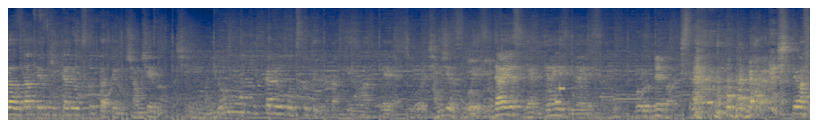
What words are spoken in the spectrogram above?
が歌ってるきっかけを作ったっていうのもシャムシェードだったし、まあいろんなきっかけをこう作ってくれたっていうのがあってすごい。シャムシェードすごいですよ。偉大ですいや偉大です偉大です。僕メンバーで す 知ってます。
